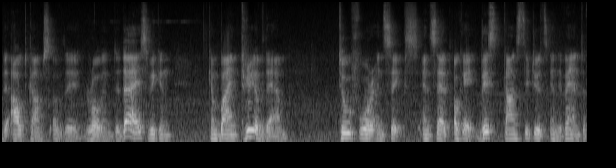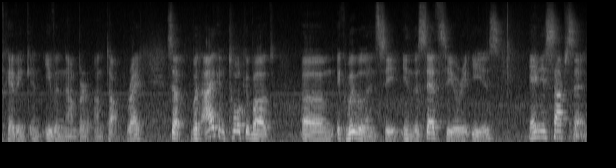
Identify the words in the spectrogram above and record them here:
the outcomes of the rolling the dice, we can combine three of them 2, 4, and 6 and said, okay, this constitutes an event of having an even number on top, right? So, what I can talk about um, equivalency in the set theory is any subset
